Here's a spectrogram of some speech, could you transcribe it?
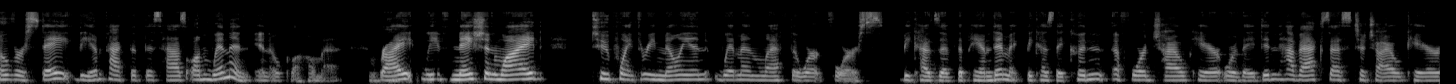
overstate the impact that this has on women in Oklahoma. Mm-hmm. Right? We've nationwide 2.3 million women left the workforce because of the pandemic because they couldn't afford childcare or they didn't have access to childcare.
